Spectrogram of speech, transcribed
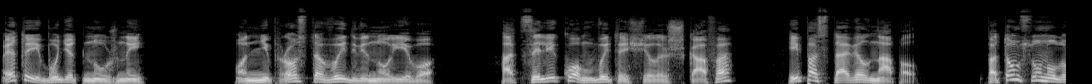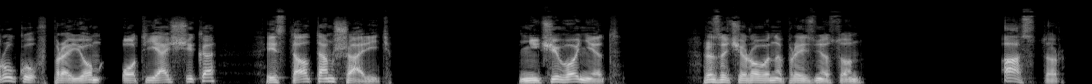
Это и будет нужный. Он не просто выдвинул его, а целиком вытащил из шкафа и поставил на пол. Потом сунул руку в проем от ящика и стал там шарить. «Ничего нет», — разочарованно произнес он. «Астор,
